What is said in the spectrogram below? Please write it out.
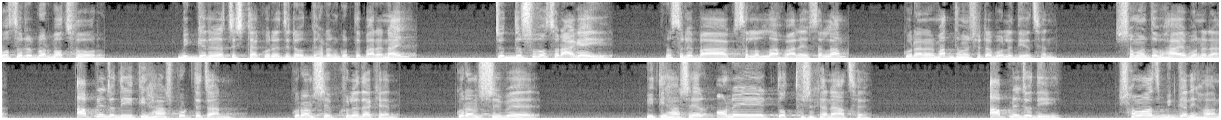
বছরের পর বছর বিজ্ঞানীরা চেষ্টা করে যেটা উদ্ঘাটন করতে পারে নাই। চোদ্দশো বছর আগেই রসুল পাক সাল্লাহ আলাইসাল্লাম কোরআনের মাধ্যমে সেটা বলে দিয়েছেন। সমন্ত ভাই বোনেরা, আপনি যদি ইতিহাস পড়তে চান, কোরআন শিব খুলে দেখেন কোরআন শিবে ইতিহাসের অনেক তথ্য সেখানে আছে। আপনি যদি সমাজ বিজ্ঞানী হন,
